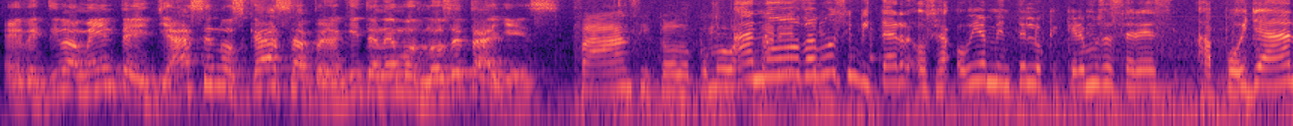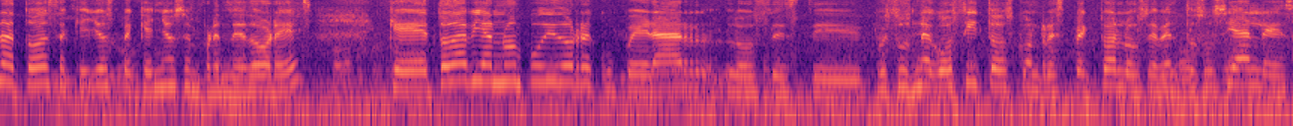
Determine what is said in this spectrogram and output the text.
efectivamente ya se nos casa, pero aquí tenemos los detalles. fans y todo. ¿Cómo va a Ah, estar no, eso? vamos a invitar, o sea, obviamente lo que queremos hacer es apoyar a todos aquellos pequeños emprendedores que todavía no han podido recuperar los, este, pues sus negocitos con respecto a los eventos sociales.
